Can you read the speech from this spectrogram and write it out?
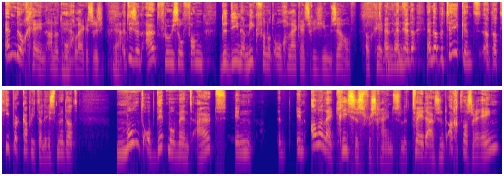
endogeen aan het Ja. ongelijkheidsregime. Ja. Het is een uitvloeisel van de dynamiek van het ongelijkheidsregime zelf. Oké, en, en, en dat betekent dat, dat hyperkapitalisme, dat mondt op dit moment uit in, in allerlei crisisverschijnselen. 2008 was er één.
